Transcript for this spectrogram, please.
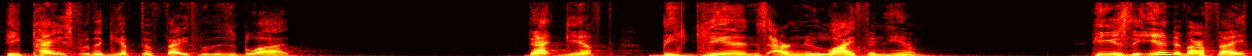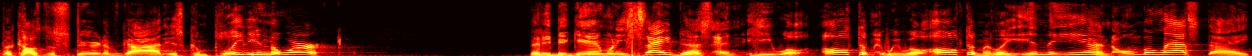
He pays for the gift of faith with his blood. That gift begins our new life in him. He is the end of our faith because the Spirit of God is completing the work that He began when He saved us, and He will ultimately, we will ultimately, in the end, on the last day,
